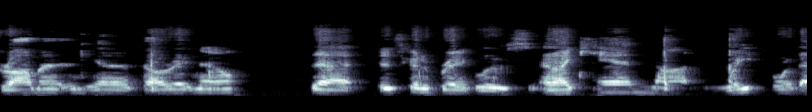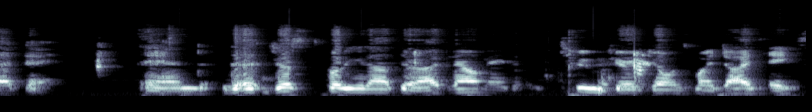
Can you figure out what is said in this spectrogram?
drama in the NFL right now that it's going to break loose, and I cannot wait for that day. And th- just putting it out there, I've now made two Jerry Jones my die takes.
